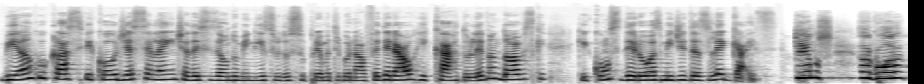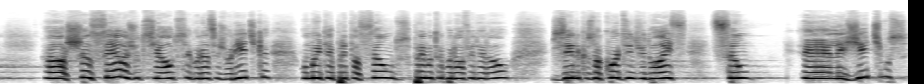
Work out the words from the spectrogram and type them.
Bianco classificou de excelente a decisão do ministro do Supremo Tribunal Federal, Ricardo Lewandowski, que considerou as medidas legais. Temos agora a chancela judicial de segurança jurídica, uma interpretação do Supremo Tribunal Federal, dizendo que os acordos individuais são é, legítimos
